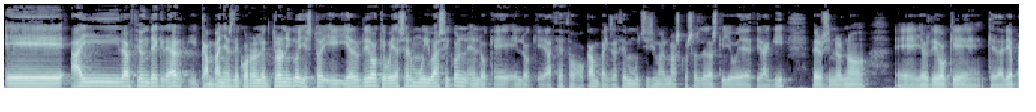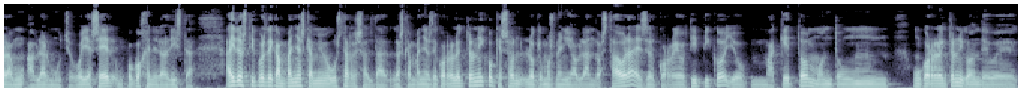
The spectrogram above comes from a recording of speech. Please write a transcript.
Eh, hay la opción de crear campañas de correo electrónico y estoy y ya os digo que voy a ser muy básico en, lo que en lo que hace Zoho Campaigns. Hace muchísimas más cosas de las que yo voy a decir aquí pero si no no eh, ya os digo que quedaría para hablar mucho. Voy a ser un poco generalista. Hay dos tipos de campañas que a mí me gusta resaltar. Las campañas de correo electrónico que son lo que hemos venido hablando hasta ahora es el correo típico. Yo maqueto monto un un correo electrónico donde eh,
